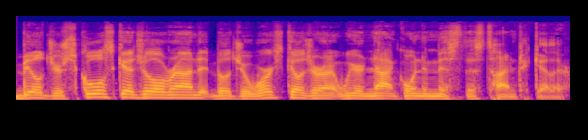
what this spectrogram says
Build your school schedule around it, build your work schedule around it. We are not going to miss this time together.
